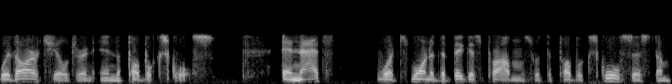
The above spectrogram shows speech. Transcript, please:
with our children in the public schools, and that's what's one of the biggest problems with the public school system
